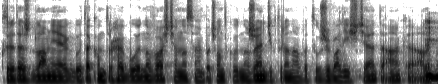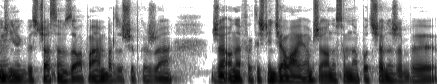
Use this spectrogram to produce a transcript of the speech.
które też dla mnie jakby taką trochę były nowością na samym początku narzędzi, które nawet używaliście, tak, ale mhm. później jakby z czasem załapałem bardzo szybko, że że one faktycznie działają, że one są nam potrzebne, żeby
